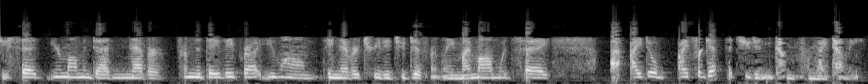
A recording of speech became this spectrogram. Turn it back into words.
she said, "Your mom and dad never, from the day they brought you home, they never treated you differently." My mom would say, "I, I don't. I forget that you didn't come from my tummy."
